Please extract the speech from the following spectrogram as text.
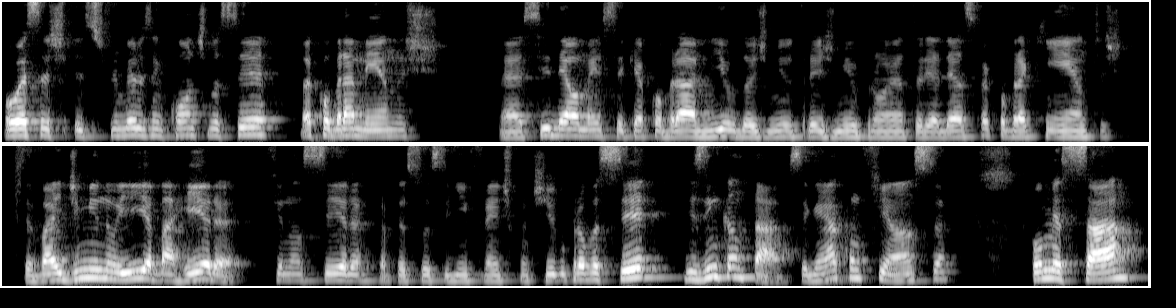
ou essas, esses primeiros encontros, você vai cobrar menos. Né? Se idealmente você quer cobrar mil, dois mil, três mil para uma mentoria dessa, você vai cobrar 500. Você vai diminuir a barreira financeira para a pessoa seguir em frente contigo, para você desencantar, você ganhar confiança, começar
